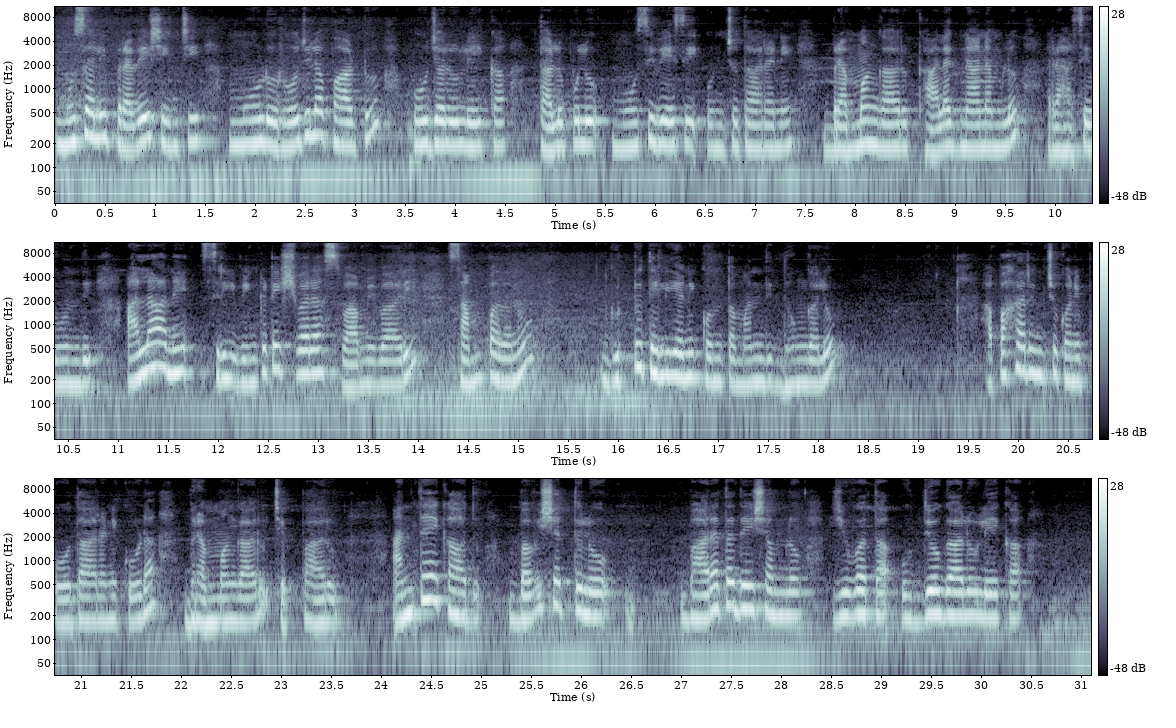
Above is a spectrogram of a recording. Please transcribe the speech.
ముసలి ప్రవేశించి మూడు రోజుల పాటు పూజలు లేక తలుపులు మూసివేసి ఉంచుతారని బ్రహ్మంగారు కాలజ్ఞానంలో రాసి ఉంది. అలానే శ్రీ వెంకటేశ్వర స్వామివారి సంపదను గుట్టు తెలియని కొంతమంది దొంగలు అపహరించుకొని పోతారని కూడా బ్రహ్మంగారు చెప్పారు. అంతేకాదు భవిష్యత్తులో భారతదేశంలో యువత ఉద్యోగాలు లేక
